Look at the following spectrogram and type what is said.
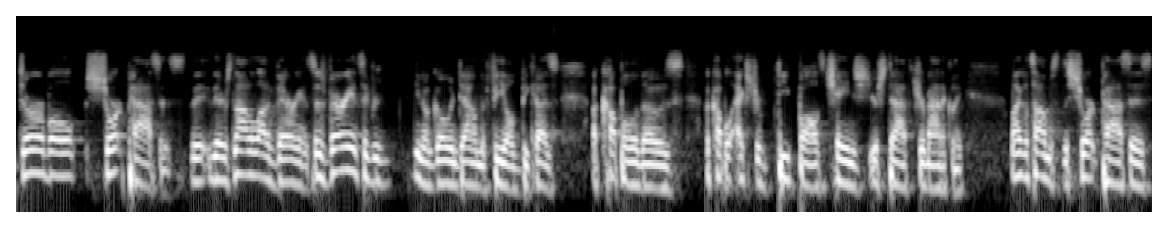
durable short passes. There's not a lot of variance. There's variance if you're you know going down the field because a couple of those, a couple extra deep balls change your stats dramatically. Michael Thomas, the short passes,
